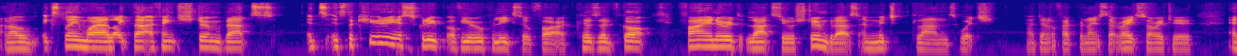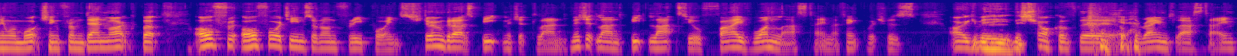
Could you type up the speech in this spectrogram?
And I'll explain why I like that. I think Sturm Graz, it's, it's the curious group of Europa League so far because they've got Feyenoord, Lazio, Sturm Graz, and Midtjylland, which I don't know if I pronounced that right. Sorry to anyone watching from Denmark. But all all four teams are on three points. Sturm Graz beat Midtjylland. Midtjylland beat Lazio 5 1 last time, I think, which was arguably mm. the shock of the, yeah. of the round last time.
